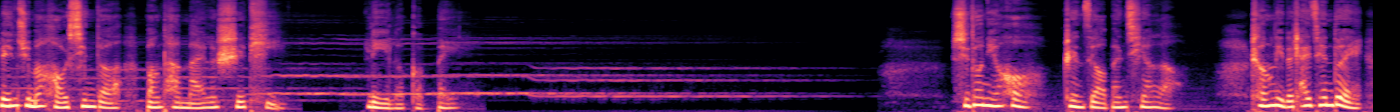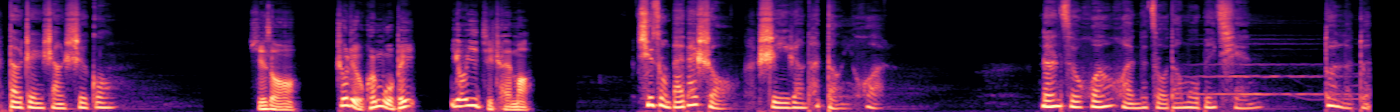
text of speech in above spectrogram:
邻居们好心的帮她埋了尸体，立了个碑。许多年后，镇子要搬迁了，城里的拆迁队到镇上施工。徐总，这里有块墓碑。要一起拆吗？徐总摆摆手，示意让他等一会儿。男子缓缓的走到墓碑前，顿了顿，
